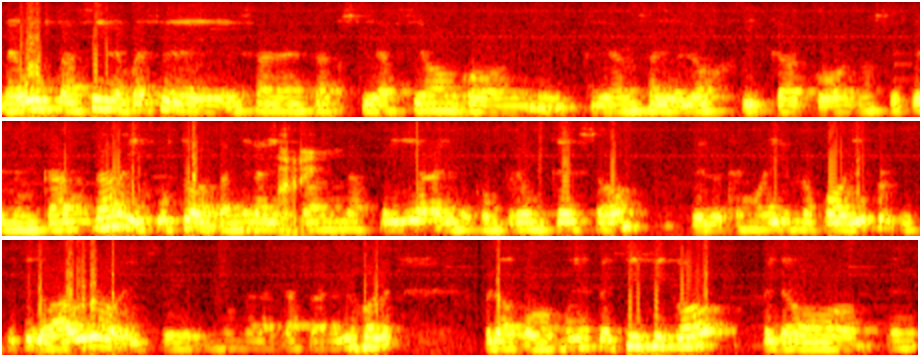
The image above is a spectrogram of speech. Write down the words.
Me gusta, sí, me parece esa, esa oxidación con crianza biológica, con no sé qué, me encanta. Y justo también había estado en una feria y me compré un queso, que lo tengo ahí, no puedo abrir porque sé que lo abro y se inunda la casa de olor, pero como muy específico, pero eh,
